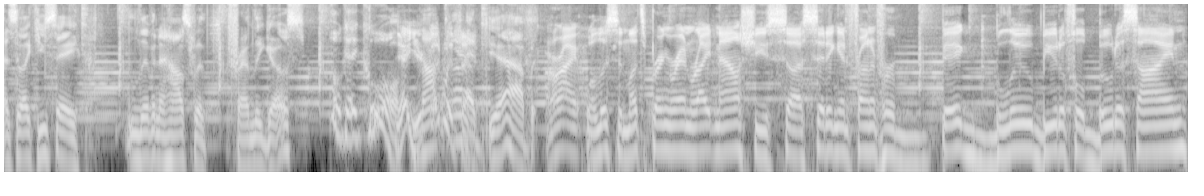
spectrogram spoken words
And so like you say, live in a house with friendly ghosts okay, cool. Yeah, you're Not good bad. with it. Yeah. But- All right. Well, listen, let's bring her in right now. She's uh, sitting in front of her big, blue, beautiful Buddha sign.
